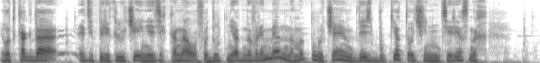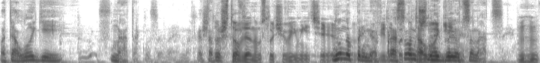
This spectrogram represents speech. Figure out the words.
И вот когда эти переключения этих каналов идут не одновременно, мы получаем весь букет очень интересных патологий сна, так называемых. Это... Что, что в данном случае вы имеете? Ну, например, просоночные галлюцинации. Угу.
